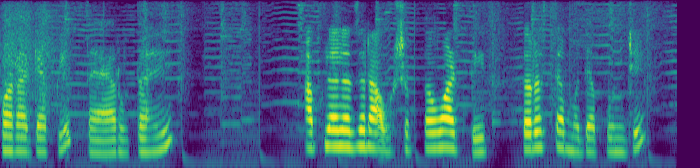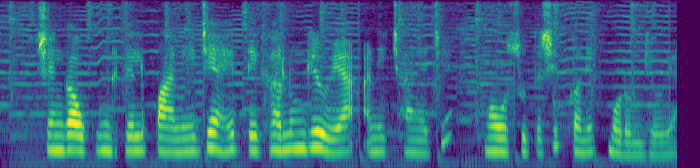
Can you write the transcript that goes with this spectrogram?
पराठे आपले तयार होत आहे. आपल्याला जर आवश्यकता वाटते तरच त्यामध्ये आपण जे शेंगा उकळून घेतलेलं पाणी जे आहे ते घालून घेऊया आणि छान याची मऊसूत अशी कणिक मळून घेऊया.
